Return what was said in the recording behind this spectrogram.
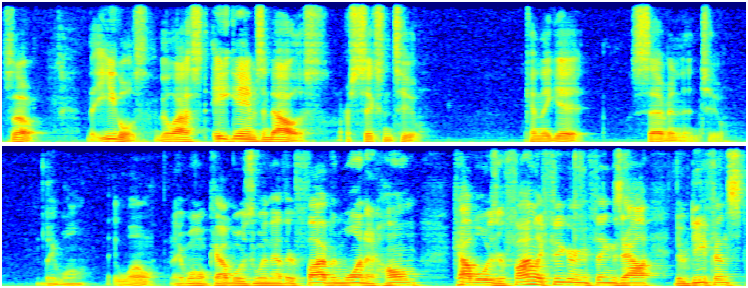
So, the Eagles, the last eight games in Dallas are six and two. Can they get seven and two? They won't. They won't. They won't. Cowboys win that. They're five and one at home. Cowboys are finally figuring things out. Their defense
